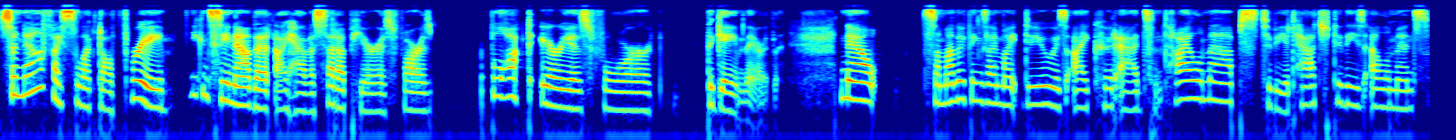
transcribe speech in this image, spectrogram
So now if I select all three, you can see now that I have a setup here as far as blocked areas for the game there. Now, some other things I might do is I could add some tile maps to be attached to these elements.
